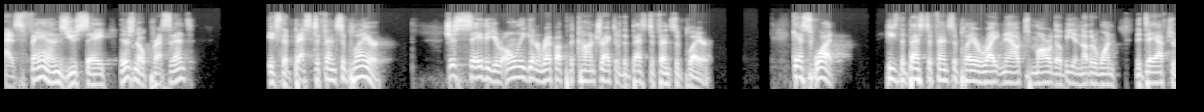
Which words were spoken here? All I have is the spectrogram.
As fans, you say there's no precedent. It's the best defensive player. Just say that you're only going to rep up the contract of the best defensive player. Guess what? He's the best defensive player right now. Tomorrow, there'll be another one. The day after,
